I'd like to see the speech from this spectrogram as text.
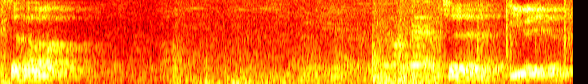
세상업 제 2회전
